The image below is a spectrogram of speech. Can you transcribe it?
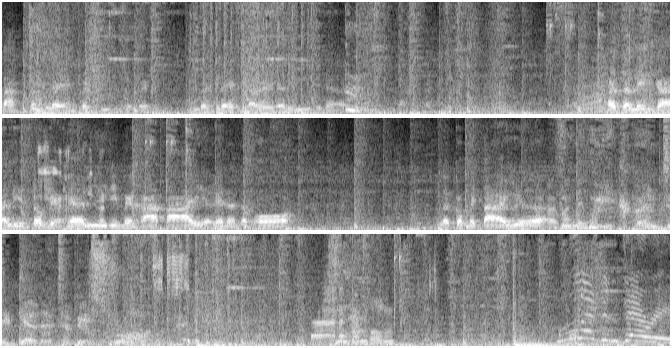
หลังๆมันแรงก็จริงแต่ไม่งแรกๆกันแครี่ไม่ได้ ถ้าจะเล่นกับอลิสต้องเป็นแครี่ที่ไม่ขาตายอะแค่นั้นนะพอ แล้วก็ไม่ตายเยอะอะ The weak band together to be strong. อ่านะครับผม Legendary.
